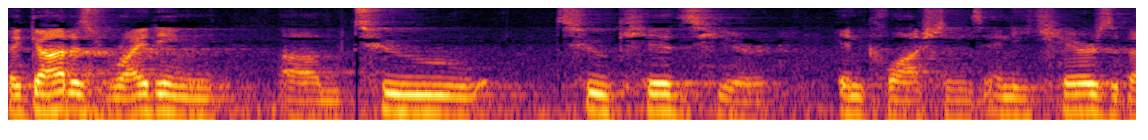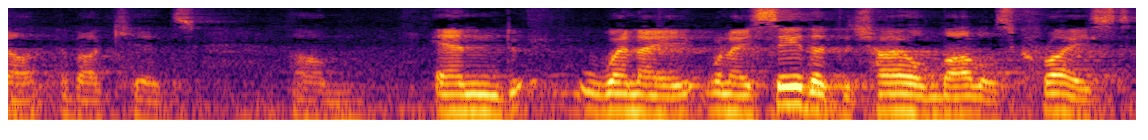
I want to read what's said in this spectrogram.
that God is writing um, to, to kids here in Colossians, and He cares about, about kids. Um, and when I, when I say that the child models Christ,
